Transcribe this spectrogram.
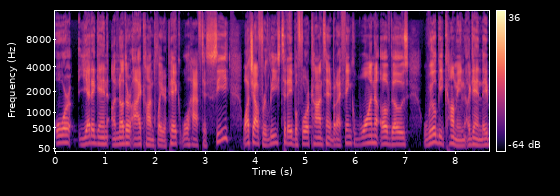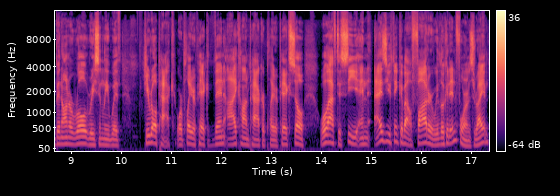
or yet again another icon player pick. We'll have to see. Watch out for leaks today before content, but I think one of those will be coming. Again, they've been on a roll recently with hero pack or player pick, then icon pack or player pick. So we'll have to see. And as you think about fodder, we look at informs, right?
